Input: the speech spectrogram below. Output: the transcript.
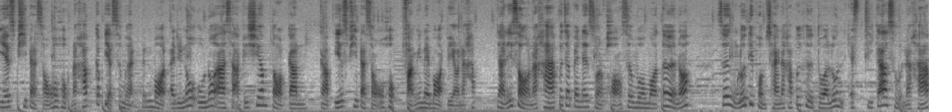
ESP8266 นะครับ ก็เปรียบเสมือนเป็นบอร์ด Arduino Uno R3 ที่เชื่อมต่อกันกับ ESP8266 ฝังอยู่ในบอร์ดเดียวนะครับ อย่างที่ 2 นะครับก็จะเป็นในส่วนของ Servo Motor เนาะซึ่งรุ่นที่ผมใช้นะครับ ก็คือตัวรุ่น ST90 นะครับ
